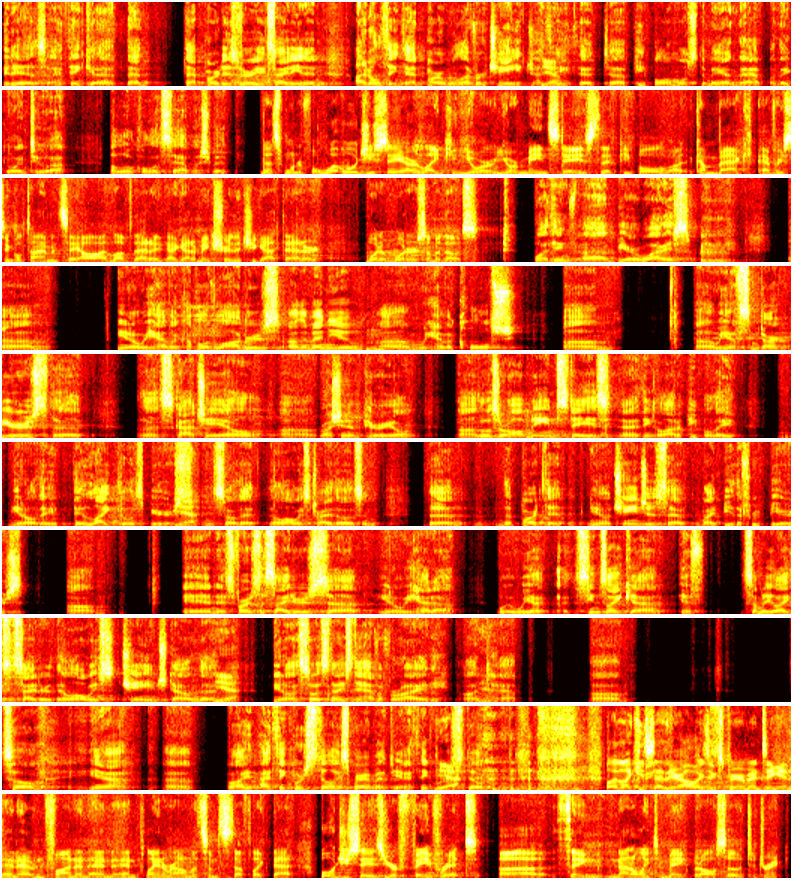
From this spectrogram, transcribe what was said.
It is. I think uh, that that part is very exciting, and I don't think that part will ever change. I Yeah. think that uh, people almost demand that when they go into a, a local establishment. That's wonderful. What would you say are like your your mainstays that people uh, come back every single time and say, "Oh, I love that. I, I got to make sure that you got that." Or what what are some of those? Well, I think uh, beer wise, um, you know, we have a couple of lagers on the menu. Um, we have a Kolsch. Um, uh, we have some dark beers, the the Scotch Ale, uh, Russian Imperial. Uh, those are all mainstays, and I think a lot of people they, you know, they they like those beers, Yeah. and so that they'll always try those. And the the part that you know changes that might be the fruit beers. Um, and as far as the ciders, uh, you know, we had a, we, we it seems like uh, if somebody likes a cider, they'll always change down the, Yeah. you know, so it's nice to have a variety on tap. Um, so, yeah, uh, well, I, I think we're still experimenting. I think we're Yeah. still, Well, like you said, you're always experimenting and, and having fun and, and, and playing around with some stuff like that. What would you say is your favorite uh, thing, not only to make but also to drink?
